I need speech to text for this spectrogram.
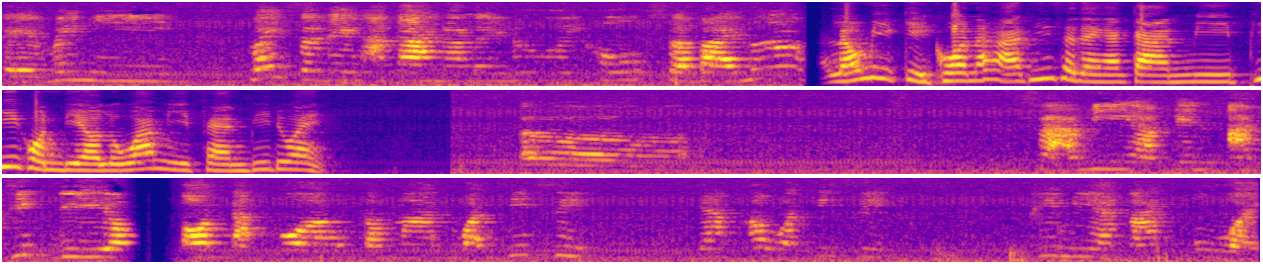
แต่ไม่มีไม่แสดงอาการอะไรเลยเขาสบายมาก แล้วมีกี่คนนะคะ ที่แสดงอาการมีพี่คนเดียวหรือว่ามีแฟนพี่ด้วย เอ่อสามีอะเป็นอาทิตย์เดียว ตอนกักตัวประมาณวันที่สิบย่างเข้าวันที่สิบ พี่มีอาการป่วย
